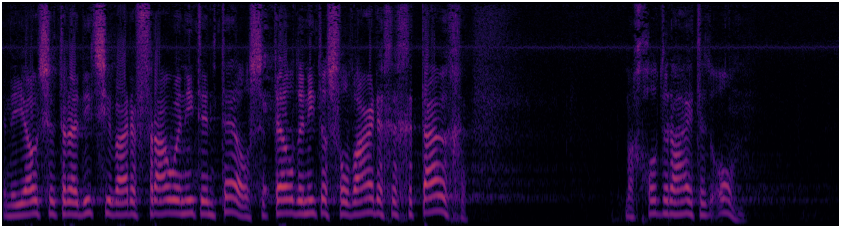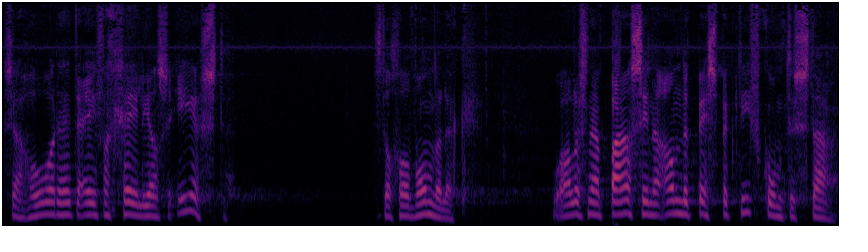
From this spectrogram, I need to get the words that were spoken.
In de Joodse traditie waren vrouwen niet in tel. Ze telden niet als volwaardige getuigen. Maar God draait het om. Ze horen het evangelie als eerste. Het is toch wel wonderlijk. Hoe alles naar paas in een ander perspectief komt te staan.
